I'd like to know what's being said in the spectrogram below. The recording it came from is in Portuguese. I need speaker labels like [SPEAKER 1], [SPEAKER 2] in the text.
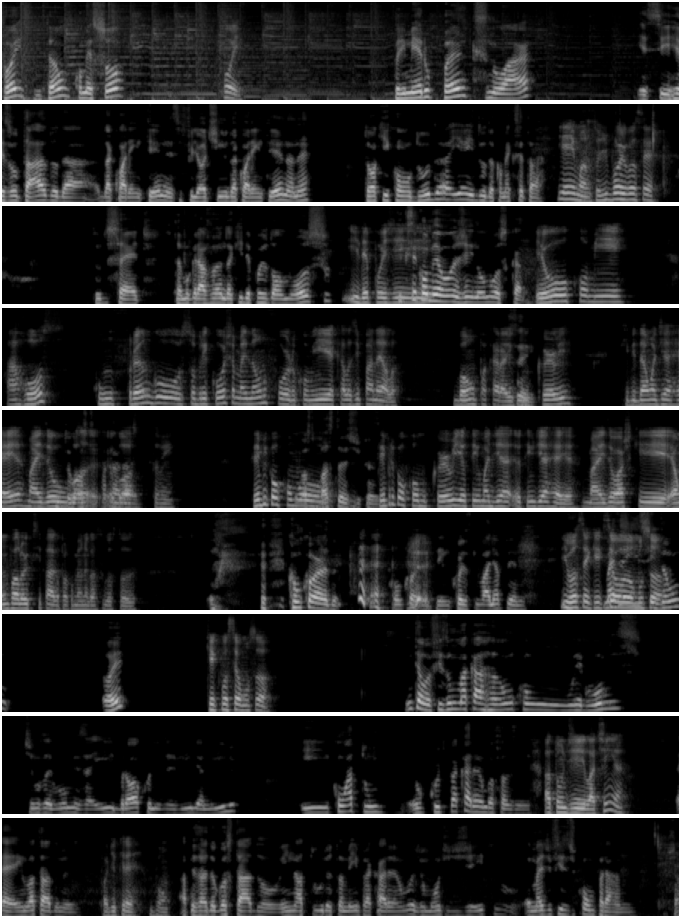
[SPEAKER 1] Foi? Então, começou.
[SPEAKER 2] Foi.
[SPEAKER 1] Primeiro Punks no ar. Esse resultado da, da quarentena, esse filhotinho da quarentena, né? Tô aqui com o Duda. E aí, Duda, como é que você tá?
[SPEAKER 2] E aí, mano, tô de boa e você?
[SPEAKER 1] Tudo certo. Estamos gravando aqui depois do almoço.
[SPEAKER 2] E depois de.
[SPEAKER 1] O que, que você comeu hoje no almoço, cara?
[SPEAKER 2] Eu comi arroz com frango sobrecoxa, mas não no forno. Comi aquelas de panela. Bom pra caralho.
[SPEAKER 1] Sei.
[SPEAKER 2] Com curry, que me dá uma diarreia, mas eu,
[SPEAKER 1] Eu gosto
[SPEAKER 2] eu gosto também. Sempre que eu como.
[SPEAKER 1] Eu gosto bastante de curry.
[SPEAKER 2] Sempre que eu como curry, eu tenho uma dia... eu tenho diarreia. Mas eu acho que é um valor que se paga pra comer um negócio gostoso.
[SPEAKER 1] Concordo. Concordo. Tem coisas que valem a pena.
[SPEAKER 2] E você, o que, que
[SPEAKER 1] Mas
[SPEAKER 2] você
[SPEAKER 1] é isso,
[SPEAKER 2] almoçou? O
[SPEAKER 1] então. Oi?
[SPEAKER 2] que, que você almoçou?
[SPEAKER 1] Então, eu fiz um macarrão com legumes. Tinha uns legumes aí, brócolis, ervilha, milho. E com atum. Eu curto pra caramba fazer.
[SPEAKER 2] Atum de latinha?
[SPEAKER 1] É, enlatado mesmo.
[SPEAKER 2] Pode crer. Bom.
[SPEAKER 1] Apesar de eu gostar do in natura também pra caramba, de um monte de jeito, é mais difícil de comprar, né?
